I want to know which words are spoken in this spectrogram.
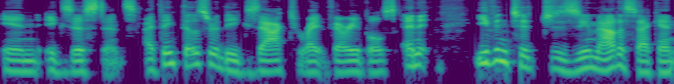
in existence. I think those are the exact right variables. And it, even to, to zoom out a second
